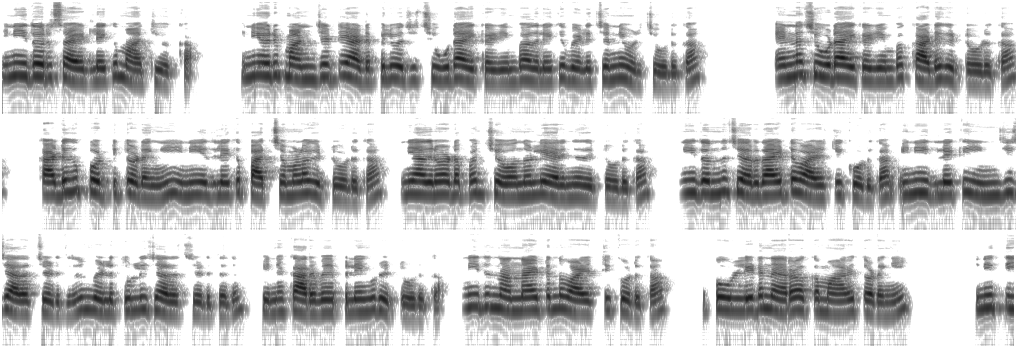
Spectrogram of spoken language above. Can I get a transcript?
ഇനി ഇതൊരു സൈഡിലേക്ക് മാറ്റി വെക്കാം. ഇനി ഒരു മൺചട്ടി അടുപ്പിൽ വെച്ച് ചൂടായി കഴിയുമ്പോൾ അതിലേക്ക് വെളിച്ചെണ്ണ ഒഴിച്ചു കൊടുക്കാം. എണ്ണ ചൂടായി കഴിയുമ്പോൾ കടുക് ഇട്ട് കൊടുക്കാം. കടുക് പൊട്ടി തുടങ്ങി. ഇനി ഇതിലേക്ക് പച്ചമുളക് ഇട്ട് കൊടുക്കാം. ഇനി അതിനോടൊപ്പം ചുവന്നുള്ളി അരിഞ്ഞത് ഇട്ട് കൊടുക്കാം. ഇനി ഇതൊന്ന് ചെറുതായിട്ട് വഴറ്റി കൊടുക്കാം. ഇനി ഇതിലേക്ക് ഇഞ്ചി ചതച്ചെടുത്തതും വെളുത്തുള്ളി ചതച്ചെടുത്തതും പിന്നെ കറിവേപ്പിലയും കൂടി ഇട്ട് കൊടുക്കാം. ഇനി ഇത് നന്നായിട്ടൊന്ന് വഴറ്റി കൊടുക്കാം. ഇപ്പോൾ ഉള്ളിയുടെ നിറമൊക്കെ മാറി തുടങ്ങി. ഇനി തീ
